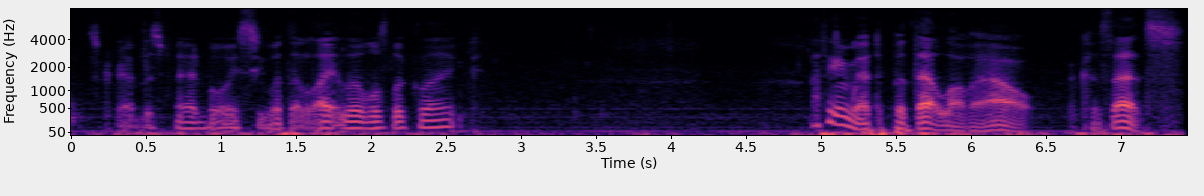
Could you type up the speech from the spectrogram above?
Let's grab this bad boy, see what the light levels look like. Think I'm gonna have to put that lava out because that's.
